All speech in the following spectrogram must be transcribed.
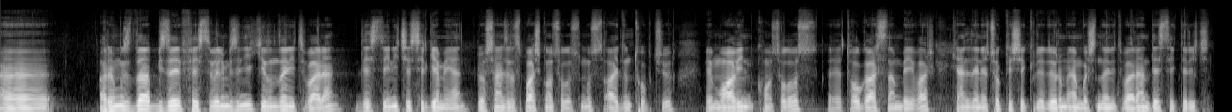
Ee, aramızda bize festivalimizin ilk yılından itibaren desteğini hiç esirgemeyen Los Angeles Başkonsolosumuz Aydın Topçu ve muavin konsolos e, Tolga Arslan Bey var. Kendilerine çok teşekkür ediyorum en başından itibaren destekleri için.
